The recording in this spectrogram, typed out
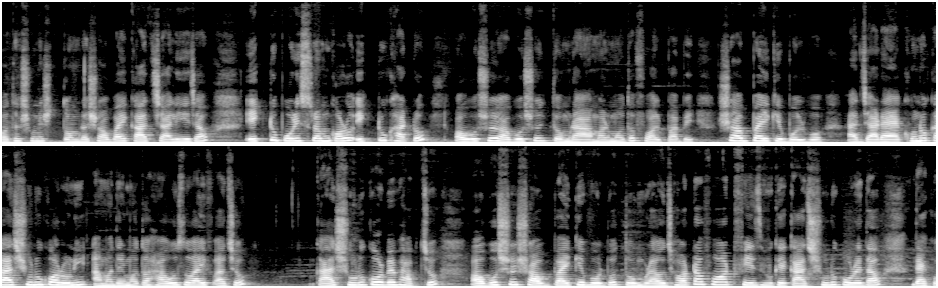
কথা শুনে তোমরা সবাই কাজ চালিয়ে যাও। একটু পরিশ্রম করো, একটু খাটো, অবশ্যই অবশ্যই তোমরা আমার মতো ফল পাবে। সবাইকে বলব। আর যারা এখনও কাজ শুরু করনি, আমাদের মতো হাউস ওয়াইফ আছো কাজ শুরু করবে ভাবছ? অবশ্যই সবাইকে বলব, তোমরাও ঝটাফট ফেসবুকে কাজ শুরু করে দাও। দেখো,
